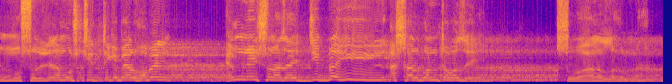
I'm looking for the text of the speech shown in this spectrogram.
মুসল্লিরা মসজিদ থেকে বের হবেন। এমনি শোনা যায় জিব্রাহিল আসার ঘণ্টা বাজে। সুহান আল্লাহ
